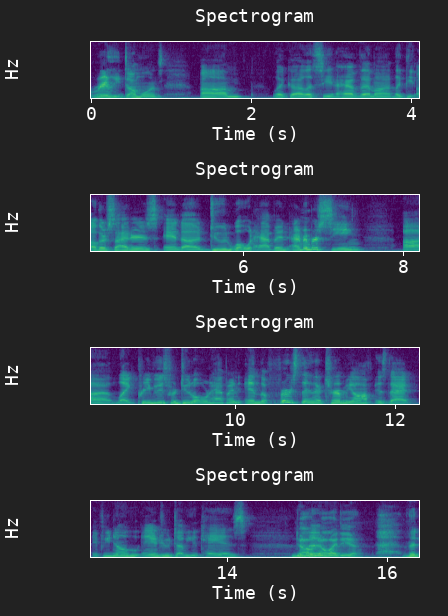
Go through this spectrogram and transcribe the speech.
really dumb ones. Um, like uh, let's see, I have them uh, like the Other Siders and uh, Dude, What Would Happen. I remember seeing uh, like previews for Dude, What Would Happen, and the first thing that turned me off is that if you know who Andrew WK is, No, The- no idea. the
